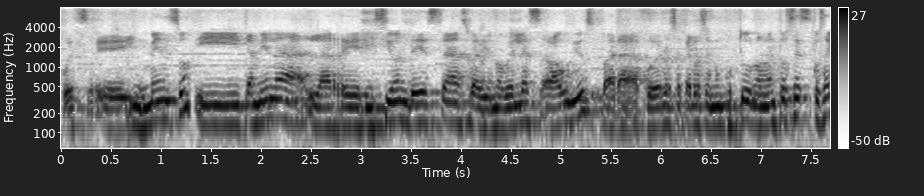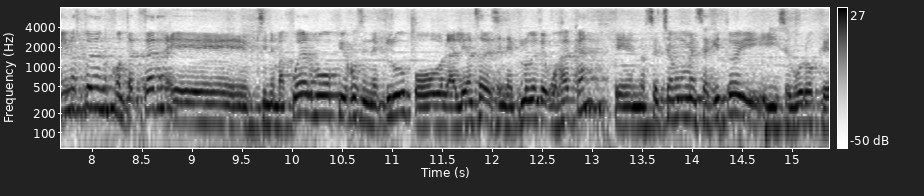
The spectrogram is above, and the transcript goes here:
pues eh, inmenso y también la, la, reedición de estas radionovelas audios para poder sacarlos en un futuro. Entonces, pues ahí nos pueden contactar eh, Cinema Cuervo, Piojo Cineclub o la Alianza de Cineclubes de Oaxaca. Eh, nos echan un mensajito y, seguro que,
